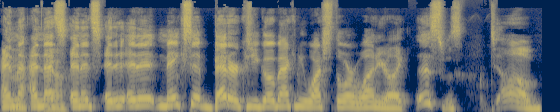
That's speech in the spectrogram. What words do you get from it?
and Mm, and that's and it's and it, and it makes it better because you go back and you watch Thor one, you're like, this was dumb,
